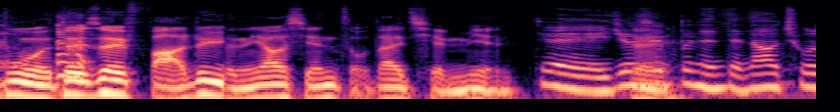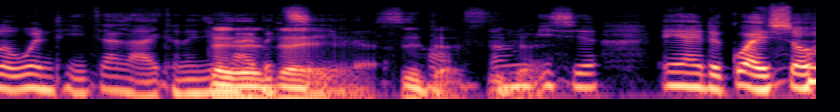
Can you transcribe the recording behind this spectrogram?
怖的。对，所以法律可能要先走在。前面，对，就是不能等到出了问题再来，可能已经来不及了。是的，是的。当一些 AI 的怪兽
